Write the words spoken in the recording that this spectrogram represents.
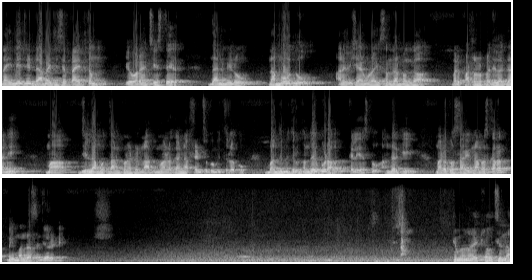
నా ఇమేజ్ని డ్యామేజ్ చేసే ప్రయత్నం ఎవరైనా చేస్తే దాన్ని మీరు నమ్మవద్దు అనే విషయాన్ని కూడా ఈ సందర్భంగా మరి పట్టణ ప్రజలకు కానీ మా జిల్లా మొత్తానికి ఉన్నటువంటి నా అభిమానులకు కానీ నా ఫ్రెండ్స్కు మిత్రులకు బంధుమిత్రులకు అందరికీ కూడా తెలియజేస్తూ అందరికీ మరొకసారి నమస్కారం. మీ మంద సంజయ్ రెడ్డి. ఏమన్నా ఇట్లా వచ్చిందా?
